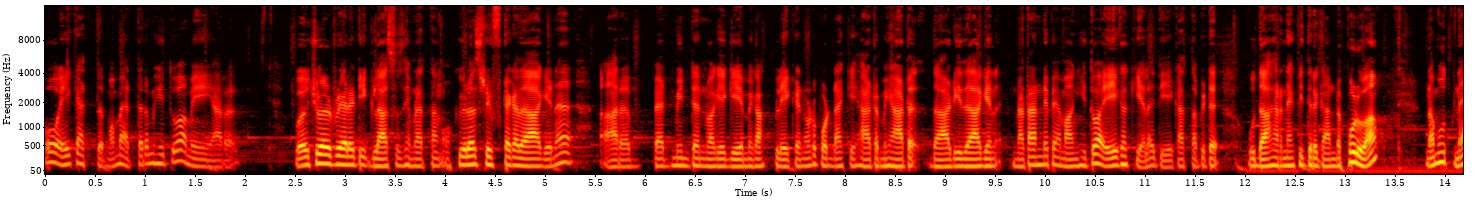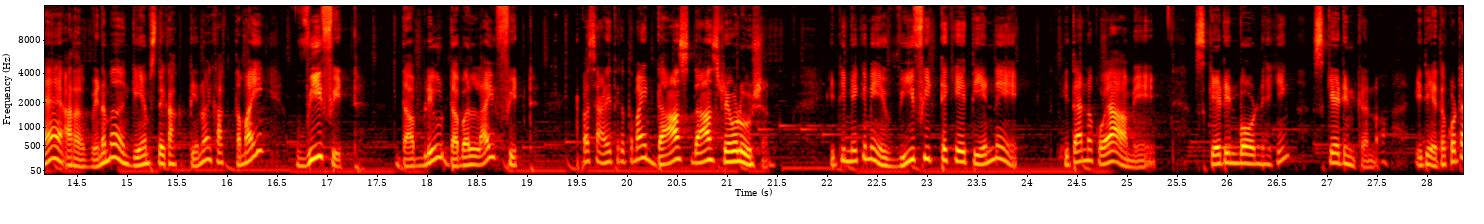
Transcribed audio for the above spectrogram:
ඕ ඒ ඇත්ත. මම ඇත්තරම හිතුවා මේ අර වර්ල් රියලට ගලාස හමනත්තන් ඔකුලස් රිට් එක දාගෙන අර පැඩමින්ටන් වගේ ගේම එකක් පලේකනොට පොඩ්ඩක් හට මෙහට දාඩිදාගෙන නටන්න පැමං හිතුව. ඒක කියලා ඒකත් අපිට උදාහරණයක් විතර ගන්න පුළුවන්. නමුත් නෑ අර වෙනම ගේම්ස් දෙකක් තියෙන එකක් තමයි වෆිට් WLI ෆිට් පස අනිතක තමයි ඩාන්ස් ඩාන්ස් රෙවලූෂන් ඉති මේක මේ වෆිට් එකේ තියෙන්නේ හිතන්න කොයා මේ ස්කේටින් බෝඩ් එකින් ස්කේටින් කරනවා. ඉති එතකොට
